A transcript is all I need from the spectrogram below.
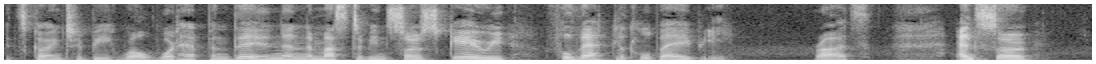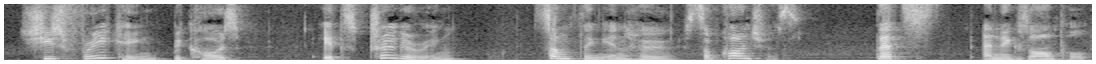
It's going to be, well, what happened then? And it must have been so scary for that little baby, right? And so she's freaking because it's triggering something in her subconscious. That's an example.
